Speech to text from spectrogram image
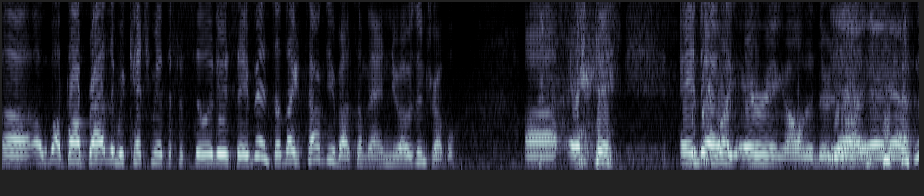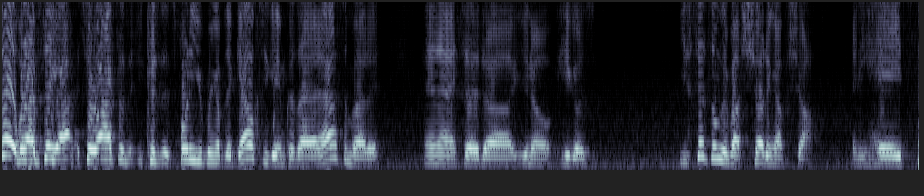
uh, Bob Bradley would catch me at the facility and say, "Vince, I'd like to talk to you about something." I knew I was in trouble. Uh, and and uh, like airing all the dirty Yeah, laundry. yeah, yeah. no, but I'm saying uh, so after because it's funny you bring up the Galaxy game because I had asked him about it, and I said, uh, you know, he goes, you said something about shutting up shop, and he hates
